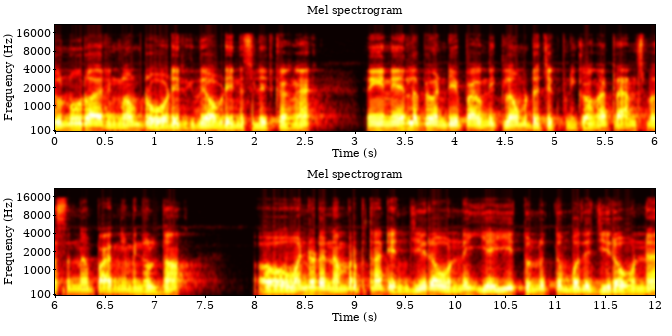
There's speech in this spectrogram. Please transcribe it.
தொண்ணூறாயிரம் கிலோமீட்டர் ஓடி இருக்குது அப்படின்னு சொல்லியிருக்காங்க. நீங்கள் நேரில் போய் வண்டியை பார்க்கும்போது கிலோமீட்டர் செக் பண்ணிக்கோங்க. டிரான்ஸ்மிஷன் பார்க்குறது மின்னூல் தான். வண்டியோட நம்பர் பற்றினா டென் ஜீரோ ஒன்று ஏஇ தொண்ணூத்தொம்பது ஜீரோ ஒன்று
